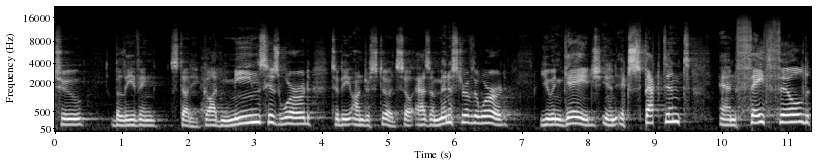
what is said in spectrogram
to believing study. God means His word to be understood. So, as a minister of the word, you engage in expectant and faith filled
